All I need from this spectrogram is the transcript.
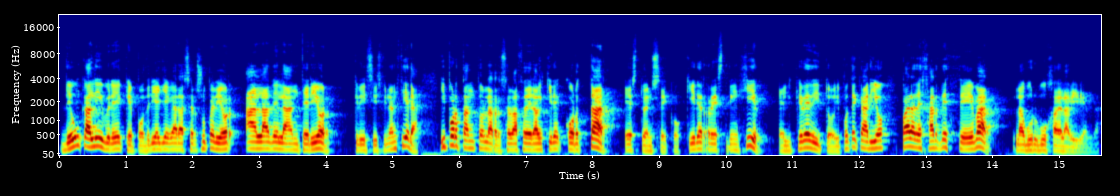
de un calibre que podría llegar a ser superior a la de la anterior crisis financiera y por tanto la Reserva Federal quiere cortar esto en seco, quiere restringir el crédito hipotecario para dejar de cebar la burbuja de la vivienda.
